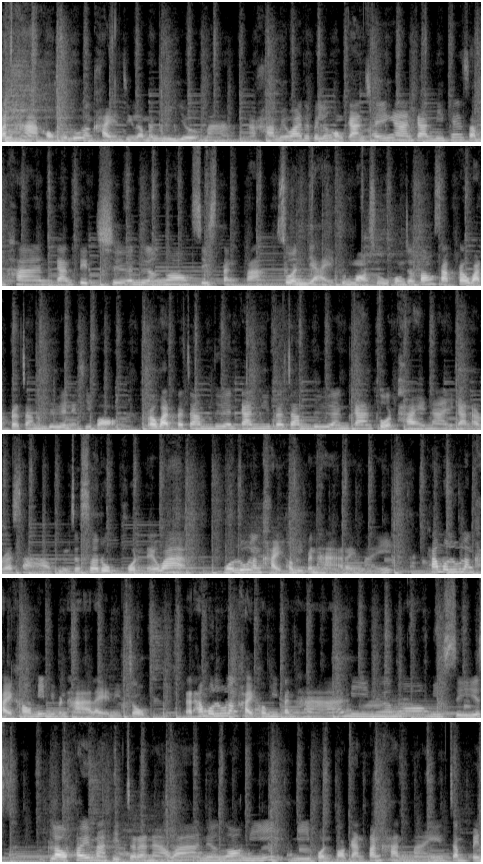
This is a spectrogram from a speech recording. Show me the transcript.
ปัญหาของมดลูกรังไข่จริงๆแล้วมันมีเยอะมากนะคะ ไม่ว่าจะเป็นเรื่องของการใช้งานการมีเพศสัมพันธ์ การติดเชื้อเนื้องอกซิสต่างๆ ส่วนใหญ่คุณหมอสูคงจะต้องซักประวัติประจำเดือนอย่างที่บอก ประวัติประจำเดือน การมีประจำเดือน การตรวจภายในการอัลตราซาวถึงจะสรุปผลได้ว่ามดลูกรังไข่เขามีปัญหาอะไรไหม ถ้ามดลูกรังไข่เขาไม่มีปัญหาอะไรอันนี้จบ แต่ถ้ามดลูกรังไข่เขามีปัญหา มีเนื้องอก มีซีสต์ เราค่อยมาพิจารณาว่าเนื้องอกนี้มีผลต่อการตั้งครรภ์ไหมจำเป็น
